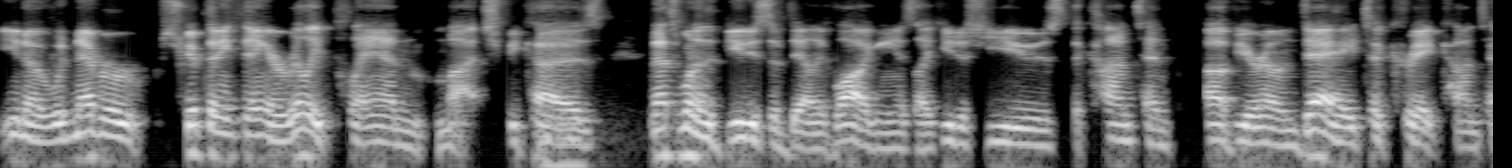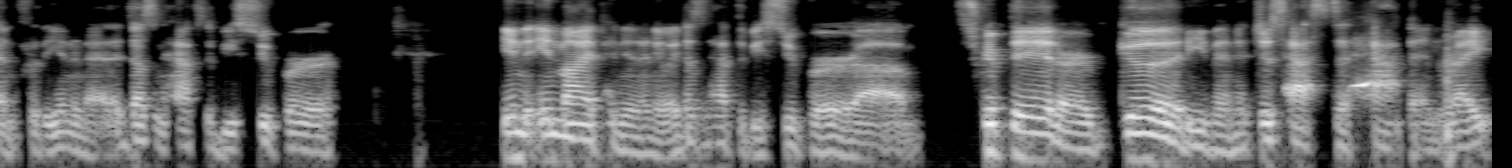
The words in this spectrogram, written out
you know would never script anything or really plan much because that's one of the beauties of daily vlogging is like you just use the content of your own day to create content for the internet. It doesn't have to be super in in my opinion anyway it doesn't have to be super um, scripted or good even. It just has to happen right?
